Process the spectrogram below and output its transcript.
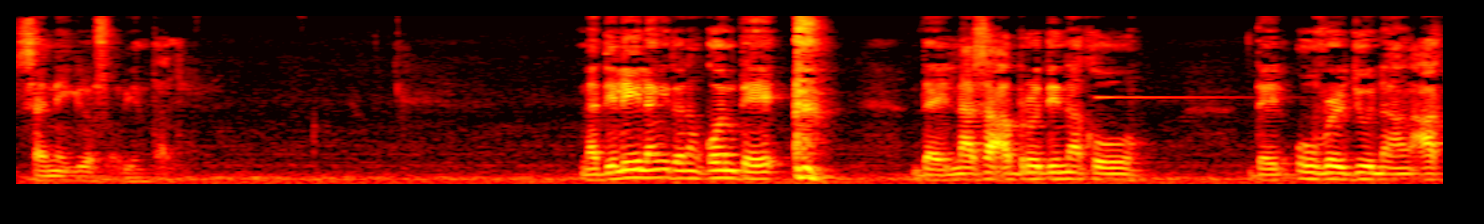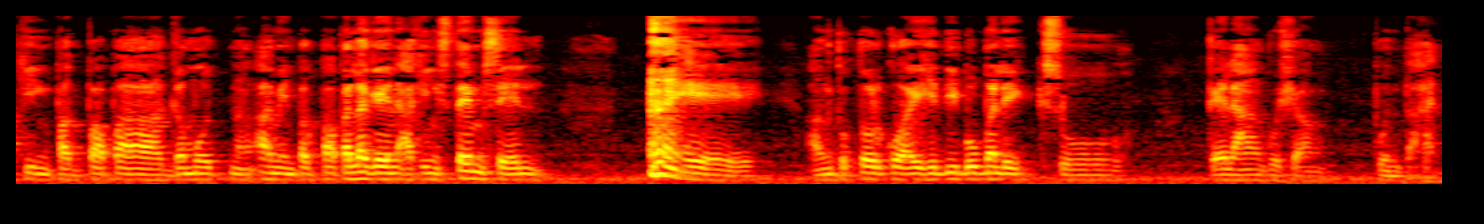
sa Negros Oriental. Na-delay lang ito ng konti dahil nasa abroad din ako dahil overdue na ang aking pagpapagamot ng amin pagpapalagay ng aking stem cell eh ang doktor ko ay hindi bumalik so kailangan ko siyang puntahan.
